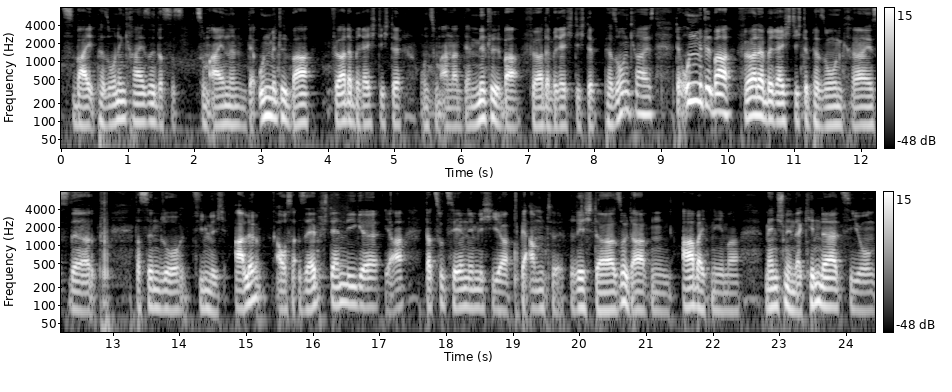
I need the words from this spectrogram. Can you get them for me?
zwei Personenkreise. Das ist zum einen der unmittelbar förderberechtigte und zum anderen der mittelbar förderberechtigte Personenkreis. Der unmittelbar förderberechtigte Personenkreis, der, das sind so ziemlich alle, außer Selbstständige, ja, Dazu zählen nämlich hier Beamte, Richter, Soldaten, Arbeitnehmer, Menschen in der Kindererziehung,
